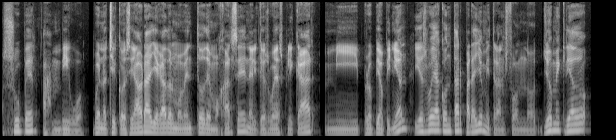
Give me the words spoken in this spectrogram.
súper ambiguo. Bueno chicos, y ahora ha llegado el momento de mojarse en el que os voy a explicar mi propia opinión y os voy a contar para ello mi trasfondo. Yo me he criado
